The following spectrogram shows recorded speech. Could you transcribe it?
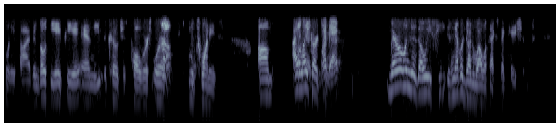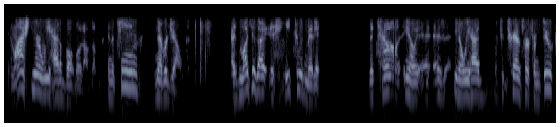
25 in both the APA and the, the coaches poll. We're, we're No. In the 20s. Um, I Okay, like our my team. bad. Maryland has always has never done well with expectations. And last year we had a boatload of them, and the team never gelled. As much as I hate to admit it, the talent, you know, as you know, we had transfer from Duke.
